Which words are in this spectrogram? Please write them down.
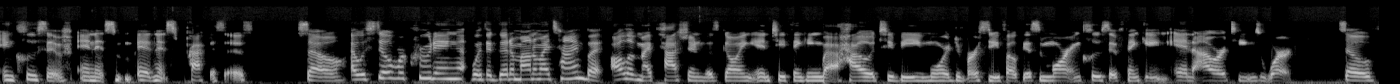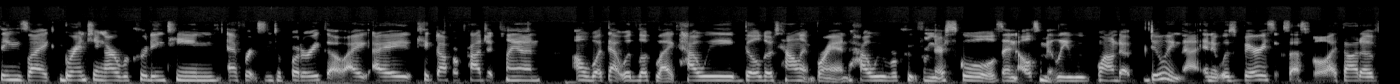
inclusive in its in its practices. So I was still recruiting with a good amount of my time, but all of my passion was going into thinking about how to be more diversity focused and more inclusive thinking in our team's work. So things like branching our recruiting team efforts into Puerto Rico. I, I kicked off a project plan on what that would look like, how we build a talent brand, how we recruit from their schools. And ultimately, we wound up doing that. And it was very successful. I thought of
